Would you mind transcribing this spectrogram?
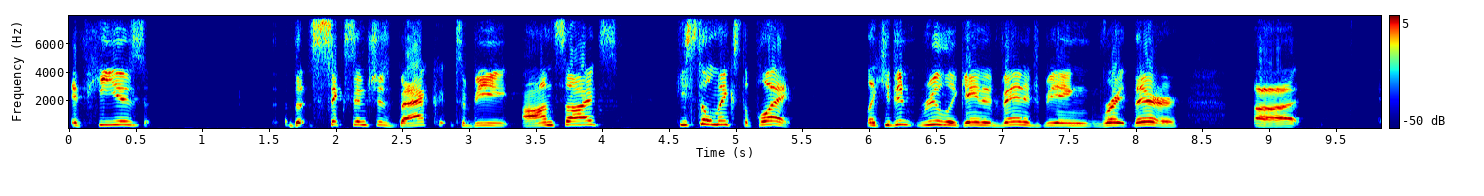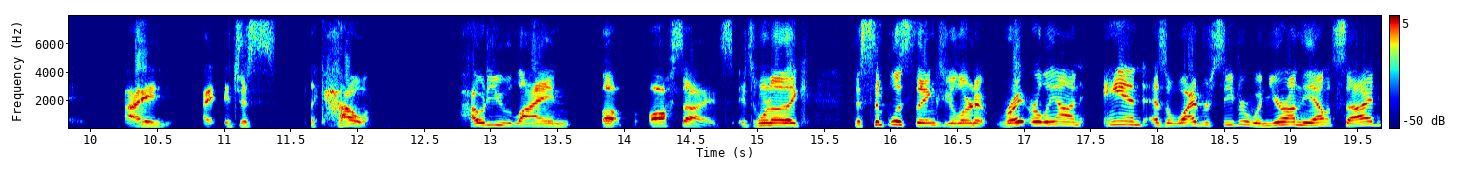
if he is the six inches back to be onsides, he still makes the play. Like he didn't really gain advantage being right there. Uh, I, I, it just like how, how do you line up offsides? It's one of like the simplest things. You learn it right early on. And as a wide receiver, when you're on the outside,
